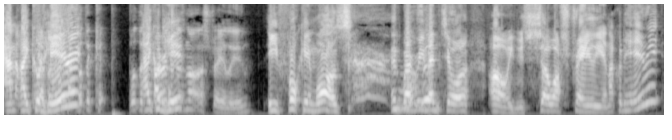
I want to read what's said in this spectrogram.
and I could Yeah, but hear the, it. But the, ca- but the I could character's hear- not Australian. He fucking was. Whether he wasn't? meant to or not. Oh, he was so Australian. I could hear it.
